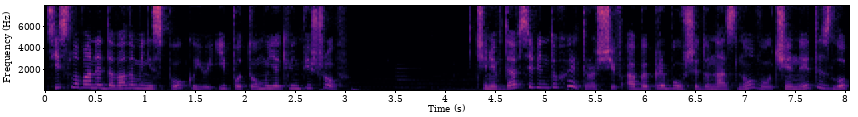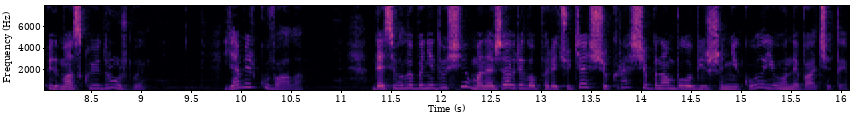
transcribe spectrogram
Ці слова не давали мені спокою і по тому, як він пішов. Чи не вдався він до хитрощів, аби, прибувши до нас знову, чинити зло під маскою дружби? Я міркувала. Десь у глибині душі в мене жевріло перечуття, що краще б нам було більше ніколи його не бачити.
